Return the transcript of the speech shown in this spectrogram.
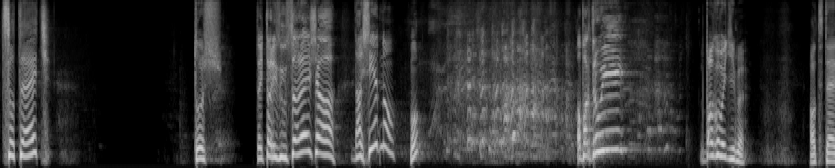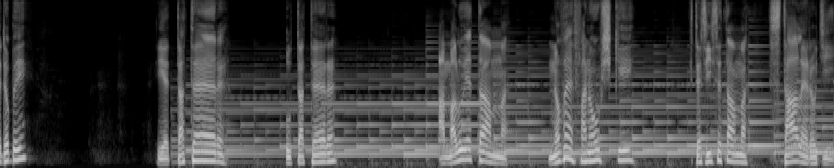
co teď? Tož, Teď tady zůstaneš a... Dáš si jedno. no, A pak druhý? pak uvidíme. Od té doby je Tater u Tater a maluje tam nové fanoušky, kteří se tam stále rodí.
